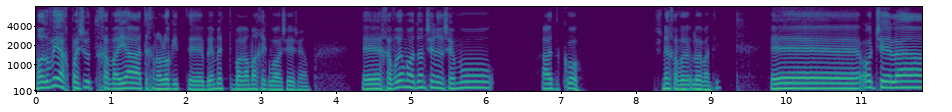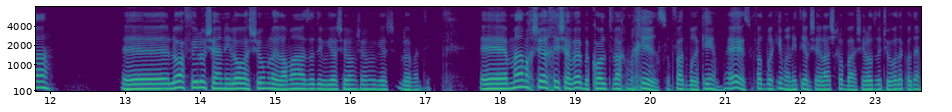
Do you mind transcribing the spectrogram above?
מרוויח פשוט חוויה טכנולוגית אה, באמת ברמה הכי גבוהה שיש היום. אה, חברי מועדון שנרשמו עד כה. שני חברי, לא הבנתי. עוד שאלה, לא אפילו שאני לא רשום לרמה הזאת בגלל שלא משלמים בגלל ש... לא הבנתי. Uh, מה המכשיר הכי שווה בכל טווח מחיר? סופת ברקים. היי, hey, סופת ברקים, עניתי על שאלה שלך בשאלות ותשובות הקודם.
